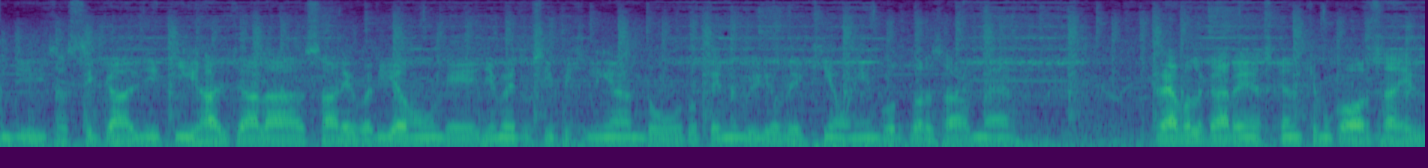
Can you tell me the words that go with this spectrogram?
ਹਾਂਜੀ, ਸਤਿ ਸ਼੍ਰੀ ਅਕਾਲ ਜੀ। ਕੀ ਹਾਲ ਚਾਲ ਆ? ਸਾਰੇ ਵਧੀਆ ਹੋਵੋਗੇ? ਜਿਵੇਂ ਤੁਸੀਂ ਪਿਛਲੀਆਂ ਦੋ ਤੋਂ ਤਿੰਨ ਵੀਡੀਓ ਵੇਖੀ ਹੋਣੀ ਗੁਰਦੁਆਰਾ ਸਾਹਿਬ, ਮੈਂ ਟਰੈਵਲ ਕਰ ਰਹੇ ਹਾਂ ਇਸ ਟਾਈਮ ਚਮਕੌਰ ਸਾਹਿਬ।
